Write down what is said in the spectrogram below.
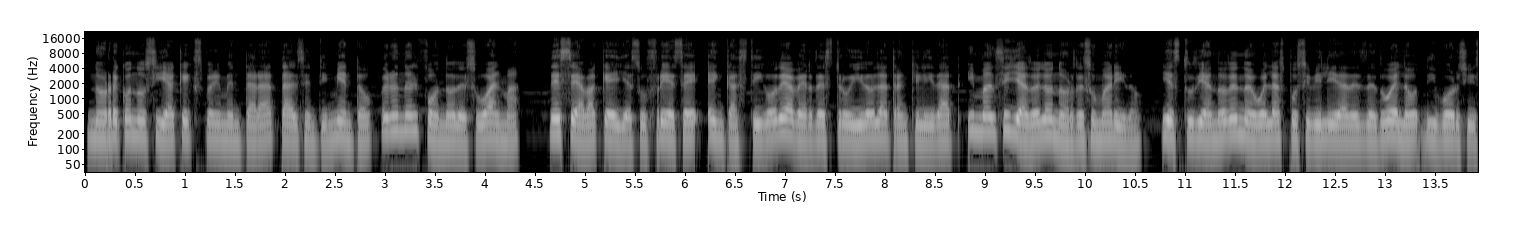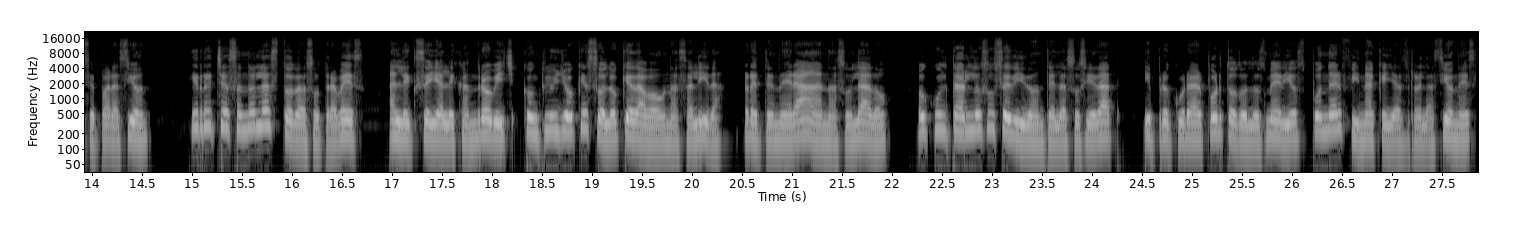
No reconocía que experimentara tal sentimiento, pero en el fondo de su alma deseaba que ella sufriese en castigo de haber destruido la tranquilidad y mancillado el honor de su marido, y estudiando de nuevo las posibilidades de duelo, divorcio y separación, y rechazándolas todas otra vez, Alexei Alejandrovich concluyó que solo quedaba una salida, retener a Ana a su lado, ocultar lo sucedido ante la sociedad, y procurar por todos los medios poner fin a aquellas relaciones,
